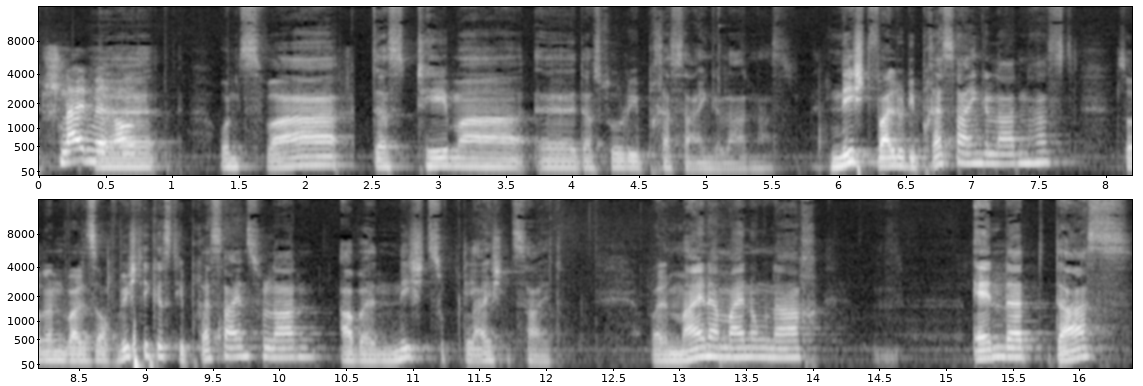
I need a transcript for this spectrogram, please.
Schneiden wir äh, raus. Und zwar das Thema, äh, dass du die Presse eingeladen hast. Nicht, weil du die Presse eingeladen hast, sondern weil es auch wichtig ist, die Presse einzuladen, aber nicht zur gleichen Zeit. Weil meiner Meinung nach ändert das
